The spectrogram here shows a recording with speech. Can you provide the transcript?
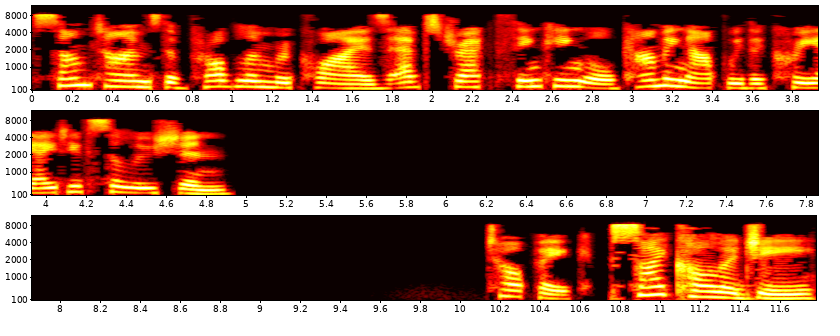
Sometimes the problem requires abstract thinking or coming up with a creative solution. Topic. Psychology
